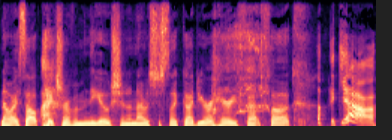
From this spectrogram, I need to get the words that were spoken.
no i saw a picture of him in the ocean and i was just like god you're a hairy fat fuck Like, yeah.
